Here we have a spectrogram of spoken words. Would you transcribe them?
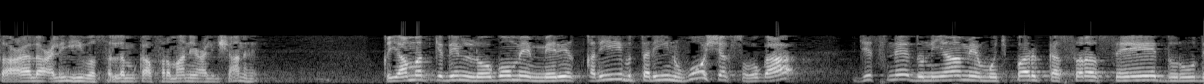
تعالی علیہ وسلم کا فرمان علی شان ہے۔ قیامت کے دن لوگوں میں میرے قریب ترین وہ شخص ہوگا جس نے دنیا میں مجھ پر کثرت سے درود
